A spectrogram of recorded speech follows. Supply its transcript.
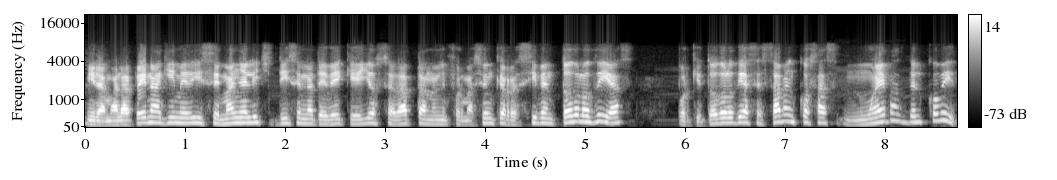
Mira, mala pena aquí me dice Mañalich, dice en la TV que ellos se adaptan a la información que reciben todos los días, porque todos los días se saben cosas nuevas del COVID,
